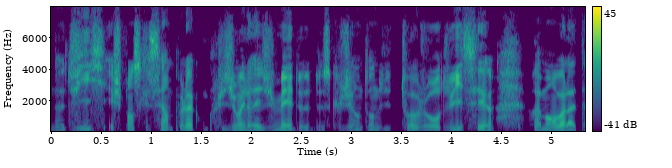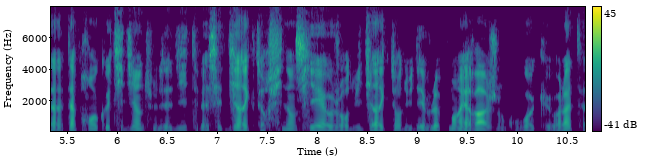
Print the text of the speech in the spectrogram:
notre vie. Et je pense que c'est un peu la conclusion et le résumé de, ce que j'ai entendu de toi aujourd'hui. C'est euh, vraiment, voilà, tu apprends au quotidien. Tu nous as dit, tu es passé de directeur financier à aujourd'hui directeur du développement RH. Donc on voit que voilà, tu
